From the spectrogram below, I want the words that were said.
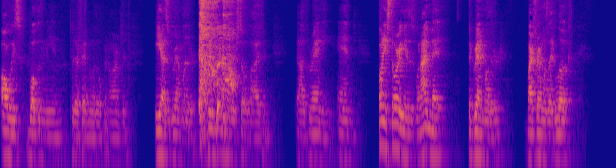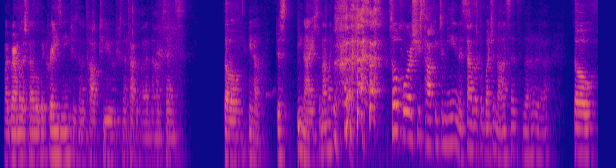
always welcomed me into their family with open arms. And he has a grandmother his grandmother's still alive and uh, granny. And funny story is, is when i met the grandmother my friend was like look my grandmother's kind of a little bit crazy. She's going to talk to you. She's going to talk a lot of nonsense. So you know just be nice. And i'm like so of course she's talking to me, and it sounds like a bunch of nonsense. So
